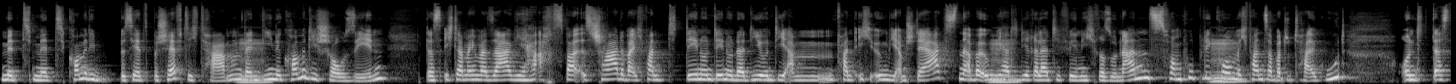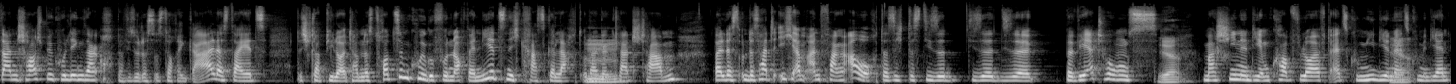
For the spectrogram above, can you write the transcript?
mit, mit Comedy bis jetzt beschäftigt haben, mhm. wenn die eine Comedy-Show sehen, dass ich da manchmal sage, ja, ach, es war ist schade, weil ich fand den und den oder die und die am, fand ich irgendwie am stärksten, aber irgendwie mhm. hatte die relativ wenig Resonanz vom Publikum. Mhm. Ich fand es aber total gut. Und dass dann Schauspielkollegen sagen, ach, wieso, das ist doch egal, dass da jetzt, ich glaube, die Leute haben das trotzdem cool gefunden, auch wenn die jetzt nicht krass gelacht oder mhm. geklatscht haben. Weil das, und das hatte ich am Anfang auch, dass ich das, diese, diese, diese Bewertungsmaschine, ja. die im Kopf läuft als Comedian, ja. als Comedian,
